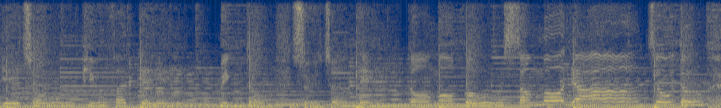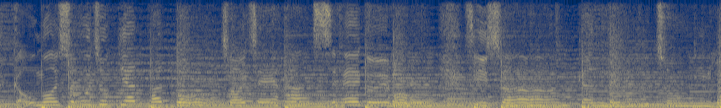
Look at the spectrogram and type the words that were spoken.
野草飘忽的命途，谁像你当我好，什么也做到。旧爱数足一匹布，在这刻写句号，只想跟你终老。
